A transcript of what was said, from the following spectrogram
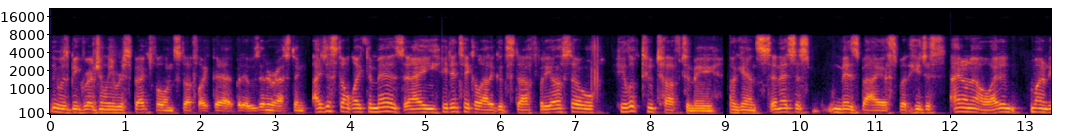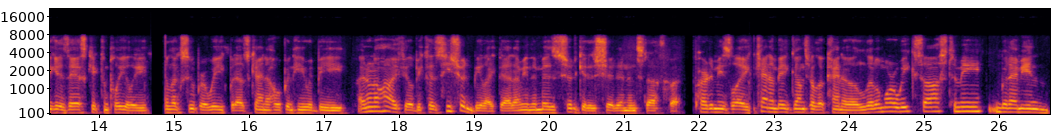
it was begrudgingly respectful and stuff like that, but it was interesting. I I just don't like the Miz, and I he did take a lot of good stuff, but he also he looked too tough to me against, and that's just Miz bias. But he just, I don't know. I didn't want him to get his ass kicked completely and look super weak, but I was kind of hoping he would be. I don't know how I feel because he shouldn't be like that. I mean, the Miz should get his shit in and stuff, but part of me's like kind of made Gunther look kind of a little more weak sauce to me. But I mean,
